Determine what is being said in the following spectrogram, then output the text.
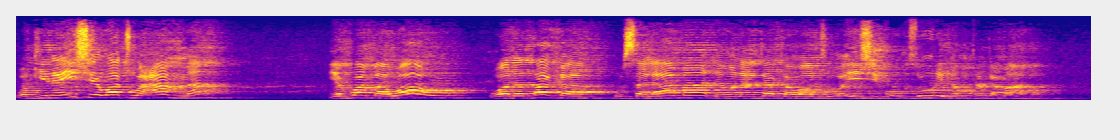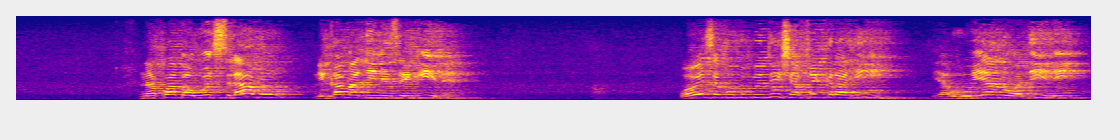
wakinaishe watu wa amma ya kwamba wao wanataka usalama na wanataka watu waishi kwa uzuri na utangamano, na kwamba Uislamu ni kama dini zingine, waweze kuthibitisha fikra hii ya uhuiano wa dini,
